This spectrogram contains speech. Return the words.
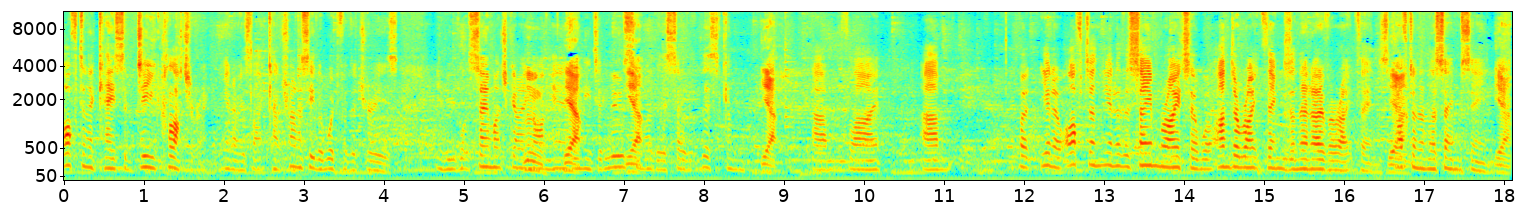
often a case of decluttering. You know, it's like kind of trying to see the wood for the trees. You know, you've got so much going on here. Mm, yeah. You need to lose Yeah. some of this so that this can Yeah. um, fly. Um, but you know, often you know the same writer will underwrite things and then overwrite things. Yeah. Often in the same scene. Yeah.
